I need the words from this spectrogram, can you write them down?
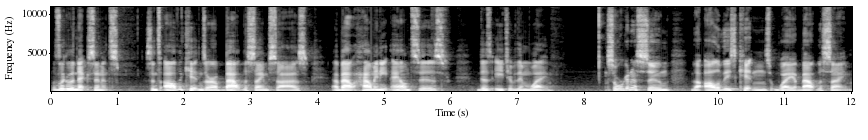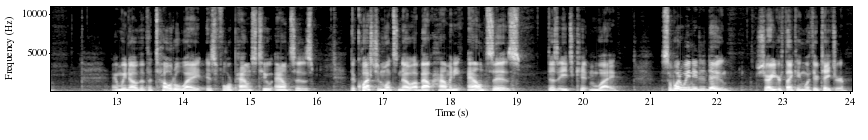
Let's look at the next sentence. Since all the kittens are about the same size, about how many ounces does each of them weigh? So we're going to assume that all of these kittens weigh about the same. And we know that the total weight is 4 pounds 2 ounces. The question wants to know about how many ounces does each kitten weigh. So what do we need to do? Share your thinking with your teacher.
